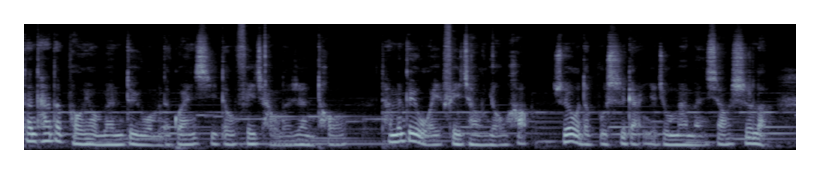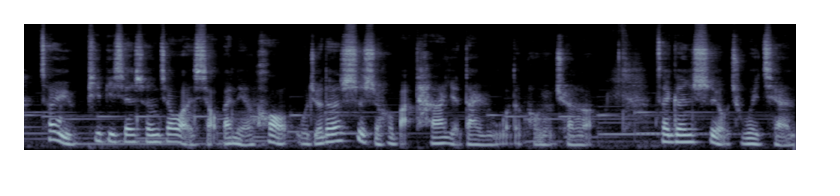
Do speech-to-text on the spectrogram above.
但他的朋友们对我们的关系都非常的认同，他们对我也非常友好，所以我的不适感也就慢慢消失了。在与 P P 先生交往小半年后，我觉得是时候把他也带入我的朋友圈了。在跟室友出柜前，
